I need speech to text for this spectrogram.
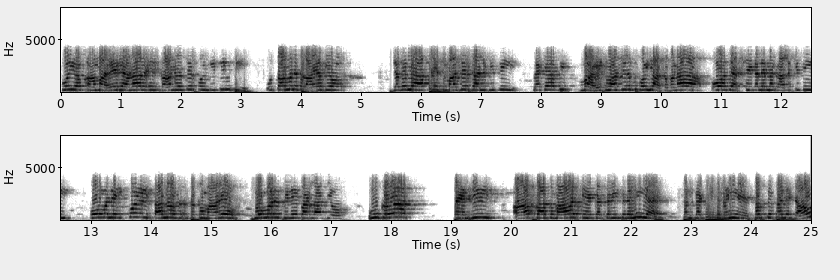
कोई अब हमारे हमारे कांग्रेसेर कोई मीटिंग थी? उसका मैंने बुलाया गया जब मैं आपके अपने गल की थी। मैं क्या अभी म्हारे समाजेर बी कोई हक बना ओह् अध्यक्षे मैं गल की थी। वो मैंने एक ताना दसो मारे हो, जो मेरे दिले पर लग गयो वो कहा बहन जी, आपका समाज एकत्रित नहीं है, संगठित नहीं है। सबसे पहले जाओ,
